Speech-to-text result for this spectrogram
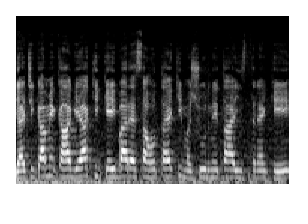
याचिका में कहा गया कि कई बार ऐसा होता है कि मशहूर नेता इस तरह के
